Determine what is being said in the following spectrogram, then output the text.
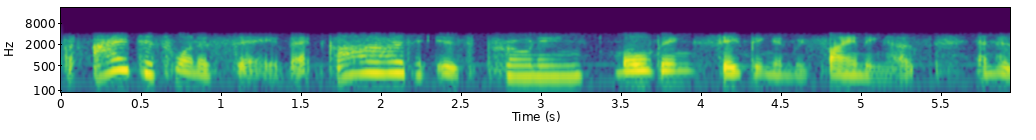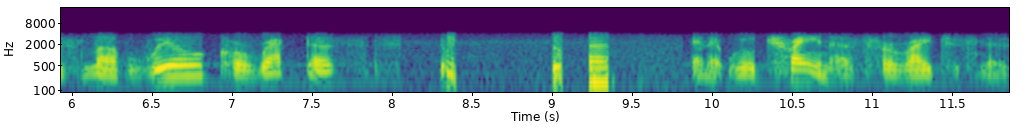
But I just want to say that God is pruning, molding, shaping, and refining us, and His love will correct us, and it will train us for righteousness.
